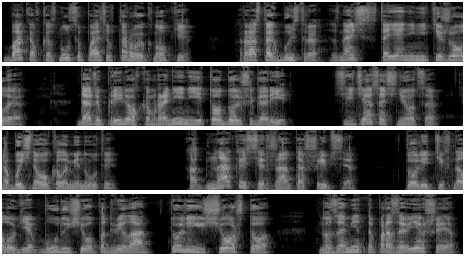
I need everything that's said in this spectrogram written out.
Баков коснулся пальцем второй кнопки. Раз так быстро, значит состояние не тяжелое. Даже при легком ранении и то дольше горит. Сейчас очнется, обычно около минуты. Однако сержант ошибся. То ли технология будущего подвела, то ли еще что. Но заметно порозовевшая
